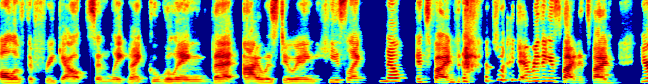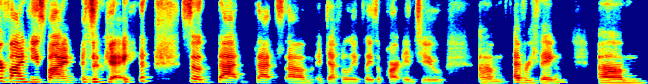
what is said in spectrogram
all of the freakouts and late night Googling that I was doing, he's like, nope, it's fine. like everything is fine. It's fine. You're fine. He's fine. It's okay. so that that's um it definitely plays a part into um everything. Um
